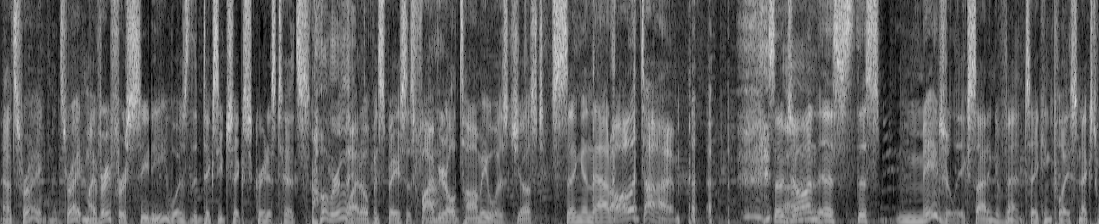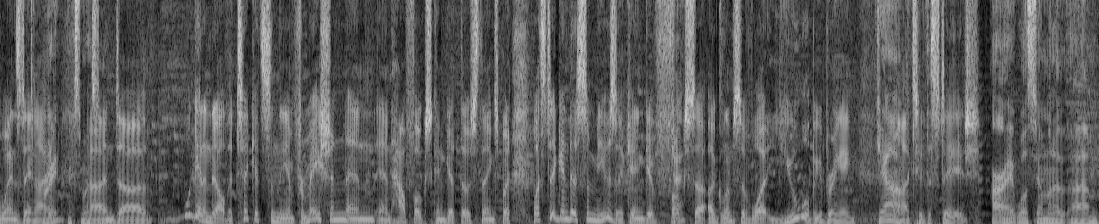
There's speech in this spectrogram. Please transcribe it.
That's right. That's right. My very first CD was the Dixie Chicks Greatest Hits. Oh, really? Wide Open Spaces. Five year old Tommy was just singing that all the time. so, Uh. John, is this majorly exciting event taking place next Wednesday night. Right, next Wednesday. And uh, we'll get into all the tickets and the information and, and how folks can get those things. But let's dig into some music and give folks a, a glimpse of what you will be bringing Yeah. uh, to the stage. All right. Well, see, I'm gonna um,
